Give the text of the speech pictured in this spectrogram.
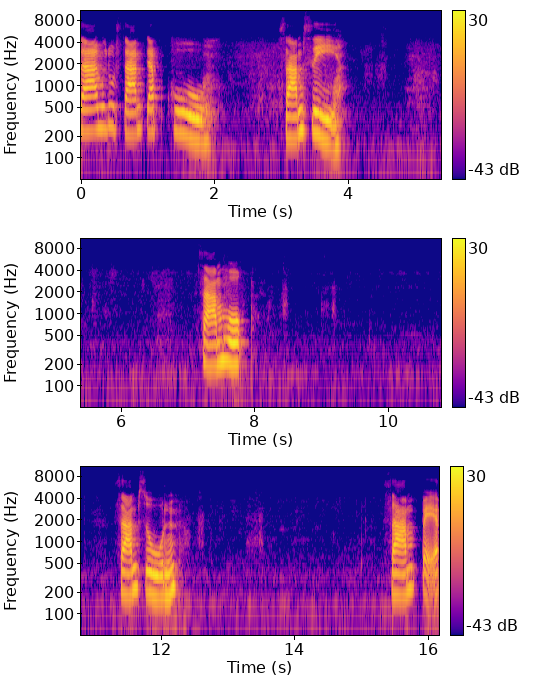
สามวิรุดสามจับคู่สามสี่สามหกสามศูนย์ สามแปด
